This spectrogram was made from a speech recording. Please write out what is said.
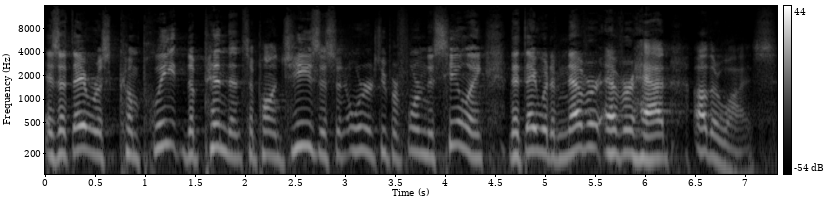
is that there was complete dependence upon Jesus in order to perform this healing that they would have never, ever had otherwise.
